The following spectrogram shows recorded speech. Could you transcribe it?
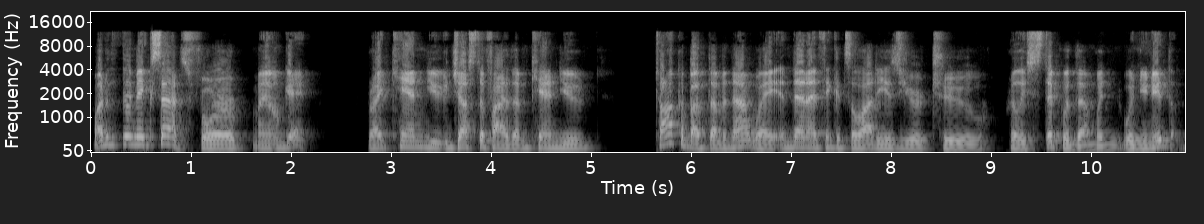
why do they make sense for my own game? Right? Can you justify them? Can you talk about them in that way? And then I think it's a lot easier to really stick with them when when you need them.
